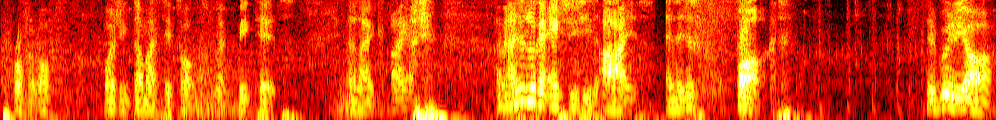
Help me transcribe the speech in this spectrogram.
profit off watching dumbass TikToks like big tits. And like I I mean I just look at XQC's eyes and they're just fucked. They really are.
